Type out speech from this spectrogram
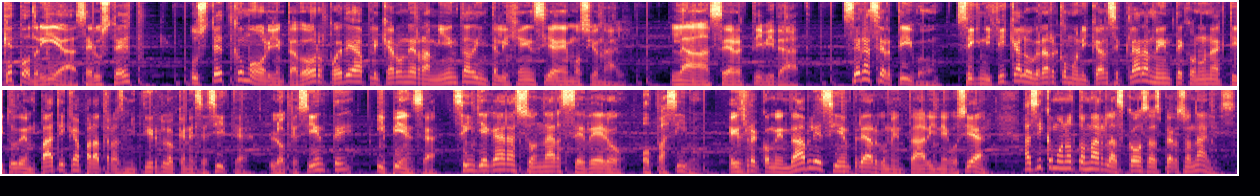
¿Qué podría hacer usted? Usted como orientador puede aplicar una herramienta de inteligencia emocional, la asertividad. Ser asertivo significa lograr comunicarse claramente con una actitud empática para transmitir lo que necesita, lo que siente y piensa, sin llegar a sonar severo o pasivo. Es recomendable siempre argumentar y negociar, así como no tomar las cosas personales.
